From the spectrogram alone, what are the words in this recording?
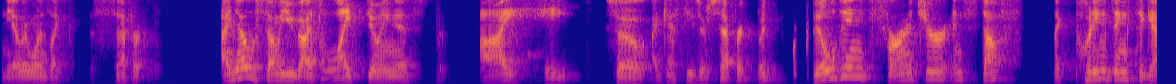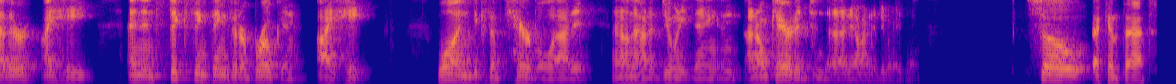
and the other one's like separate. I know some of you guys like doing this, but I hate. So I guess these are separate, but building furniture and stuff, like putting things together, I hate. And then fixing things that are broken, I hate. One, because I'm terrible at it. I don't know how to do anything, and I don't care to, to I know how to do anything. So Second that.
